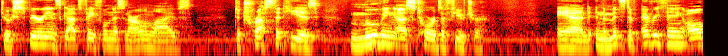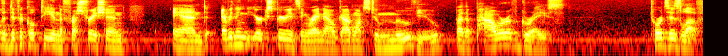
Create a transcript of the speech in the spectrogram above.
to experience God's faithfulness in our own lives, to trust that He is moving us towards a future. And in the midst of everything, all the difficulty and the frustration and everything that you're experiencing right now, God wants to move you by the power of grace towards His love.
